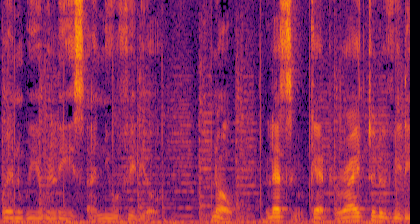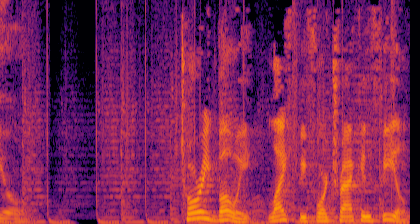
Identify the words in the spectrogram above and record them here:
when we release a new video. Now, let's get right to the video. Tori Bowie, Life Before Track and Field.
